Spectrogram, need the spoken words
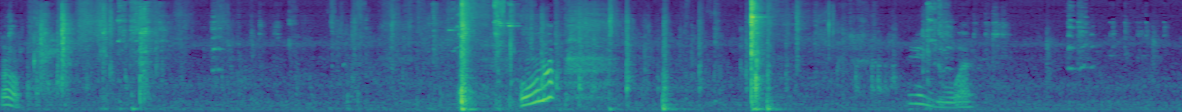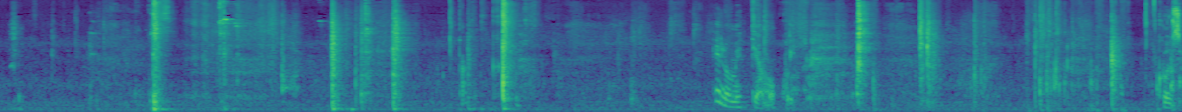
Ok. Uno. E due lo mettiamo qui. Così.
